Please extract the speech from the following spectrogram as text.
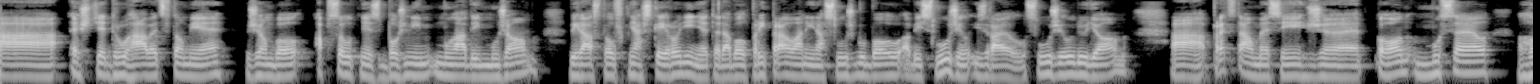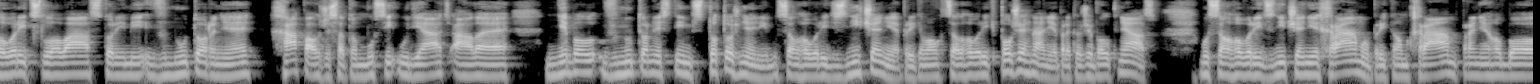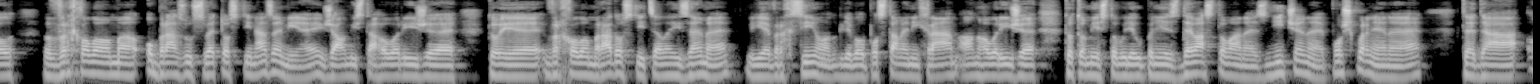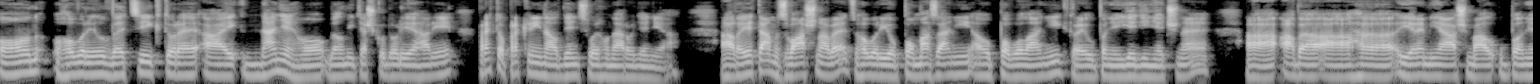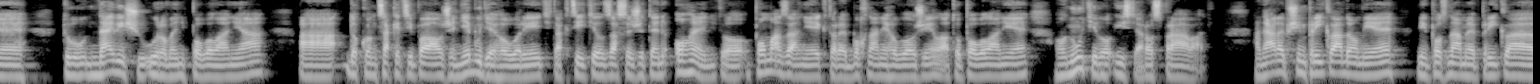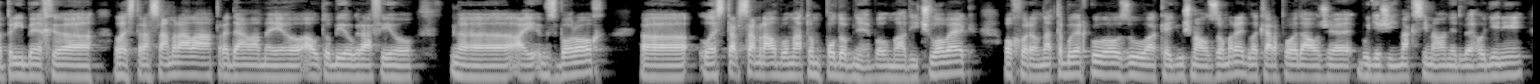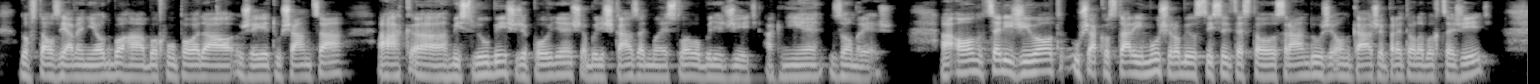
ešte druhá vec v tom je, že on bol absolútne zbožným mladým mužom, vyrástol v kňažskej rodine, teda bol pripravovaný na službu Bohu, aby slúžil Izraelu, slúžil ľuďom. A predstavme si, že on musel hovoriť slova, s ktorými vnútorne chápal, že sa to musí udiať, ale nebol vnútorne s tým stotožnený. Musel hovoriť zničenie, pritom on chcel hovoriť požehnanie, pretože bol kňaz. Musel hovoriť zničenie chrámu, pritom chrám pre neho bol vrcholom obrazu svetosti na zemi. Žalmista hovorí, že to je vrcholom radosti celej zeme, je vrch Sion, kde bol postavený chrám a on hovorí, že toto miesto bude úplne zdevastované, zničené, poškvrnené teda on hovoril veci, ktoré aj na neho veľmi ťažko doliehali, preto preklínal deň svojho narodenia. Ale je tam zvláštna vec, hovorí o pomazaní a o povolaní, ktoré je úplne jedinečné. A, a, a Jeremiáš mal úplne tú najvyššiu úroveň povolania, a dokonca, keď si povedal, že nebude hovoriť, tak cítil zase, že ten oheň, to pomazanie, ktoré Boh na neho vložil a to povolanie, ho nútilo ísť a rozprávať. A najlepším príkladom je, my poznáme príklad, príbeh eh, Lestra Samrala, predávame jeho autobiografiu eh, aj v zboroch. Eh, Lester Samral bol na tom podobne. Bol mladý človek, ochorel na tuberkulózu a keď už mal zomrieť, lekár povedal, že bude žiť maximálne dve hodiny. Dostal zjavenie od Boha a Boh mu povedal, že je tu šanca. Ak mi slúbiš, že pôjdeš a budeš kázať moje slovo, budeš žiť. Ak nie, zomrieš. A on celý život, už ako starý muž, robil si si z toho srandu, že on káže preto, lebo chce žiť.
